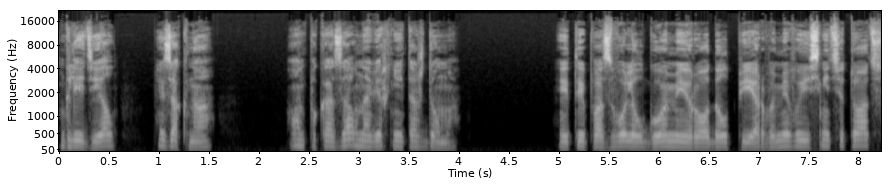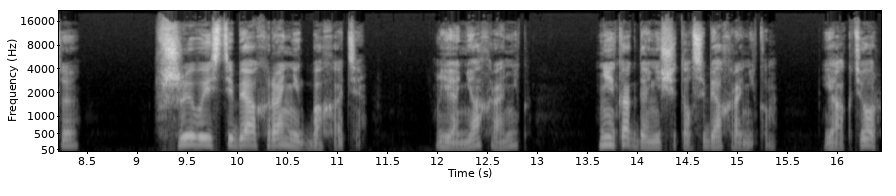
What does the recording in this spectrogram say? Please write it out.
«Глядел. Из окна». Он показал на верхний этаж дома. «И ты позволил Гоми и Родал первыми выяснить ситуацию?» «Вшивый из тебя охранник, Бахати». «Я не охранник. Никогда не считал себя охранником. Я актер.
